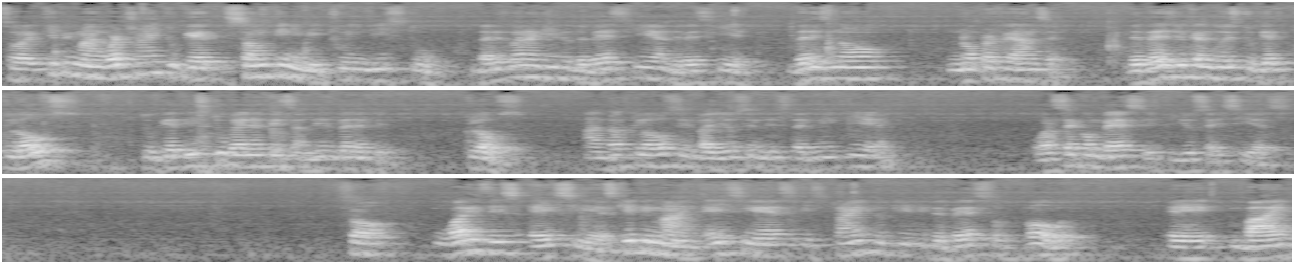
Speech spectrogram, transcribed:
So keep in mind, we're trying to get something in between these two. That is going to give you the best here and the best here. There is no, no perfect answer. The best you can do is to get close, to get these two benefits and this benefit, close. And that close is by using this technique here. Or second best is to use ACS. So what is this ACS? Keep in mind, ACS is trying to give you the best of both uh, by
